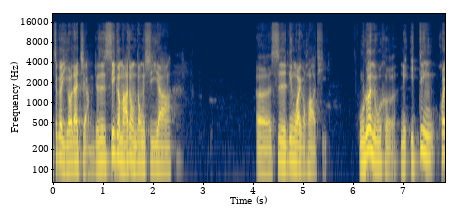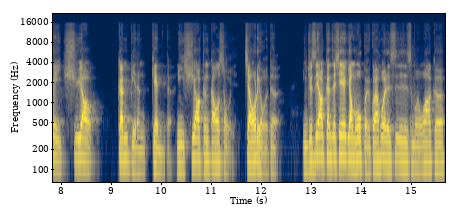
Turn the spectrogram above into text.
这个以后再讲，就是 Sigma 这种东西呀、啊，呃，是另外一个话题。无论如何，你一定会需要跟别人 game 的，你需要跟高手交流的，你就是要跟这些妖魔鬼怪或者是什么蛙哥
